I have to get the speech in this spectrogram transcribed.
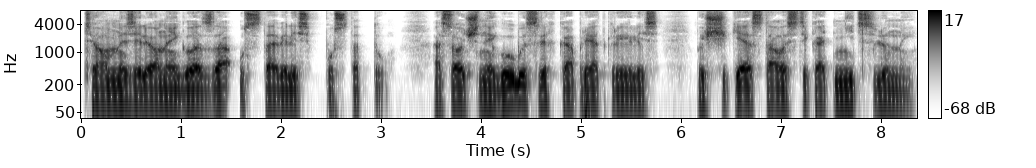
Темно-зеленые глаза уставились в пустоту, а сочные губы слегка приоткрылись, по щеке стала стекать нить слюны.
